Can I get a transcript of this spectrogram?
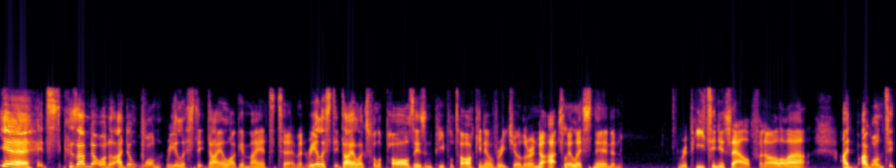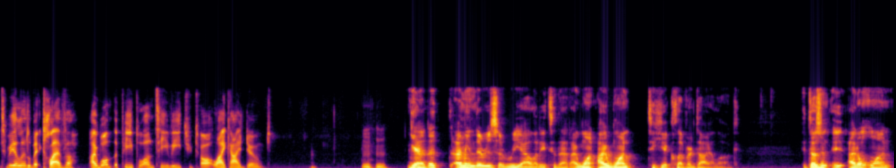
Yeah, it's because I'm not one. Of, I don't want realistic dialogue in my entertainment. Realistic dialogue's full of pauses and people talking over each other and not actually listening and repeating yourself and all of that. I I want it to be a little bit clever. I want the people on TV to talk like I don't. hmm Yeah, that I mean there is a reality to that. I want I want to hear clever dialogue. It doesn't it, I don't want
